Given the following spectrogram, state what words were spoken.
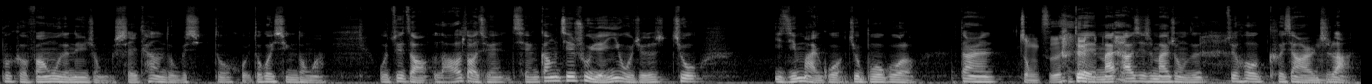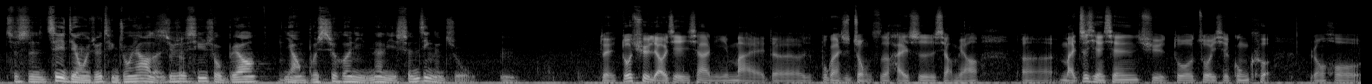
不可方物的那种，谁看了都不心都会都会心动啊！我最早老早前前刚接触园艺，我觉得就已经买过就播过了。当然，种子对 买，而且是买种子，最后可想而知啦。就是这一点，我觉得挺重要的，就是新手不要养不适合你那里生境的植物。嗯，对，多去了解一下你买的，不管是种子还是小苗，呃，买之前先去多做一些功课。然后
